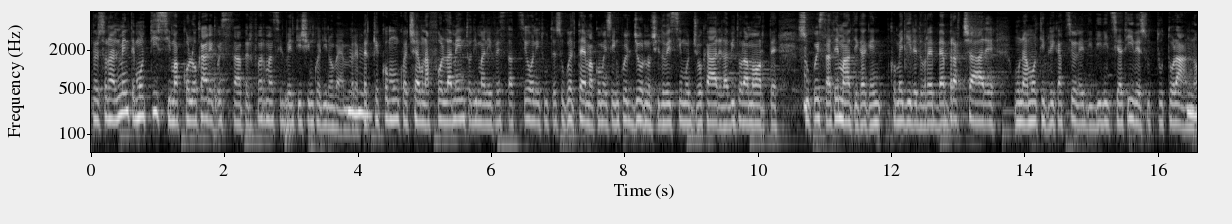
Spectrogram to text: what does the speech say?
personalmente moltissimo a collocare questa performance il 25 di novembre perché comunque c'è un affollamento di manifestazioni tutte su quel tema come se in quel giorno ci dovessimo giocare la vita o la morte su questa tematica che come dire dovrebbe abbracciare una moltiplicazione di, di iniziative su tutto l'anno.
